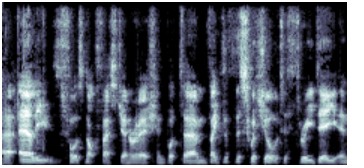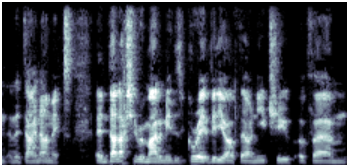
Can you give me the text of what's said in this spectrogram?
uh, early. So it's not first generation, but um, like the, the switch over to 3D and, and the dynamics. And that actually reminded me. There's a great video out there on YouTube of um,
